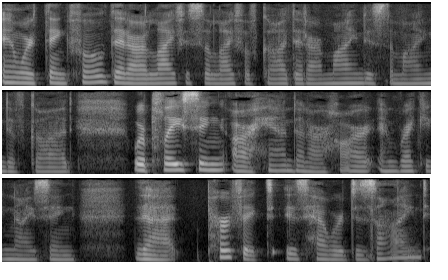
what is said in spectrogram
and we're thankful that our life is the life of God, that our mind is the mind of God. We're placing our hand on our heart and recognizing that perfect is how we're designed,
